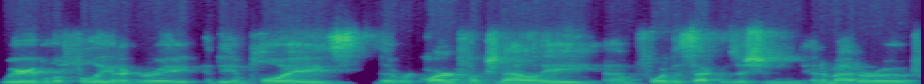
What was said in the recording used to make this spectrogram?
we were able to fully integrate the employees, the required functionality um, for this acquisition in a matter of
